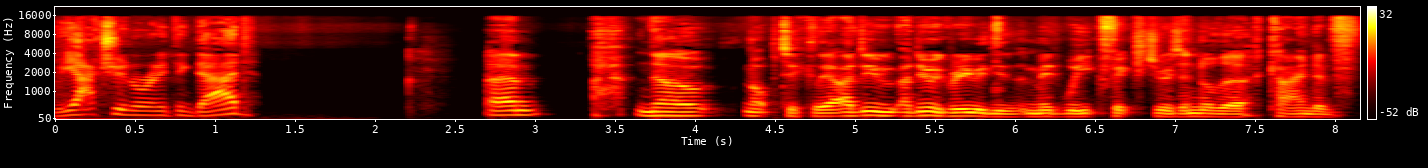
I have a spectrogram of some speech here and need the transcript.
reaction or anything to add. Um, no, not particularly. I do, I do agree with you that the midweek fixture is another kind of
